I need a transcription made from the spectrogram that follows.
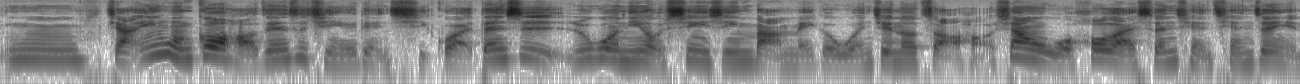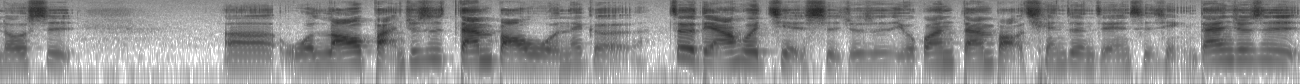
嗯讲英文够好，这件事情有点奇怪。但是如果你有信心把每个文件都找好，像我后来申请签证也都是，呃，我老板就是担保我那个，这个等下会解释，就是有关担保签证这件事情。但就是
